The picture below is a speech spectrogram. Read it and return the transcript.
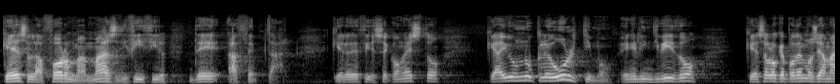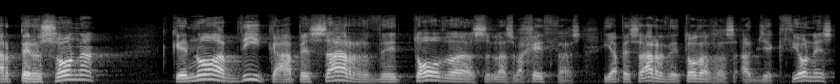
que es la forma más difícil de aceptar. Quiere decirse con esto que hay un núcleo último en el individuo, que es lo que podemos llamar persona que no abdica a pesar de todas las bajezas y a pesar de todas las abyecciones,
